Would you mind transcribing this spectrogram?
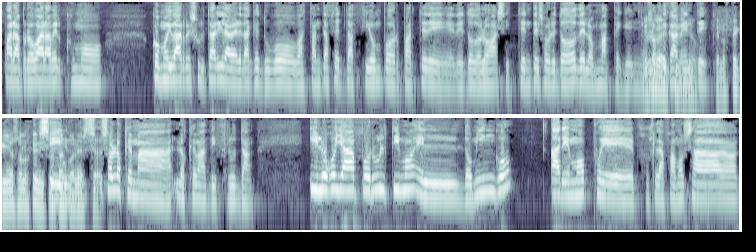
para probar a ver cómo, cómo iba a resultar y la verdad que tuvo bastante aceptación por parte de, de todos los asistentes, sobre todo de los más pequeños, Eso decir lógicamente. que los pequeños son los que disfrutan Sí, con esto. so- Son los que más, los que más disfrutan. Y luego ya por último, el domingo haremos pues, pues la famosa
